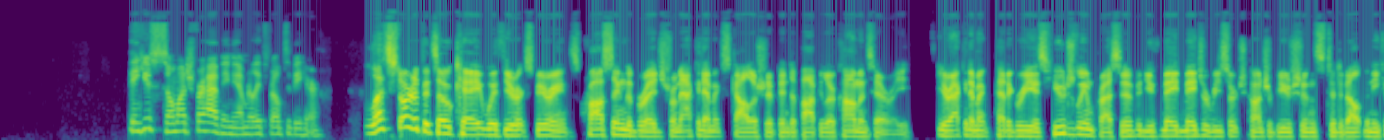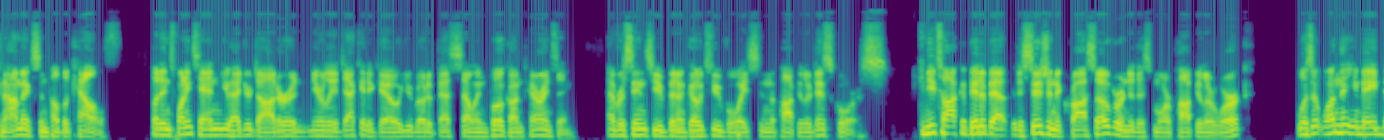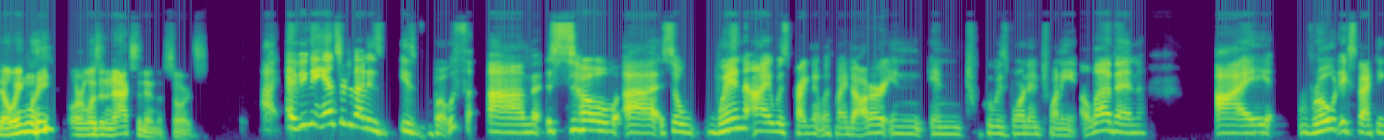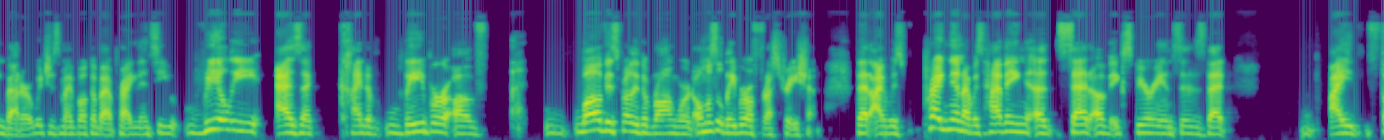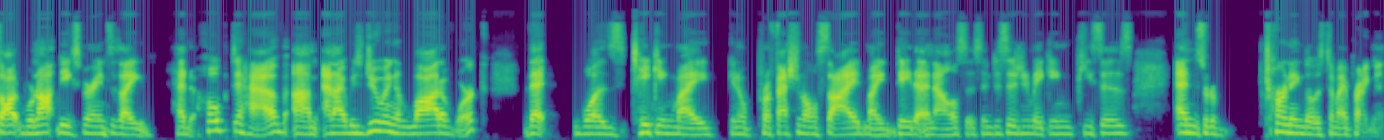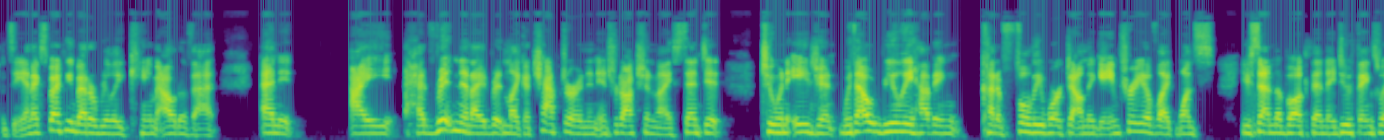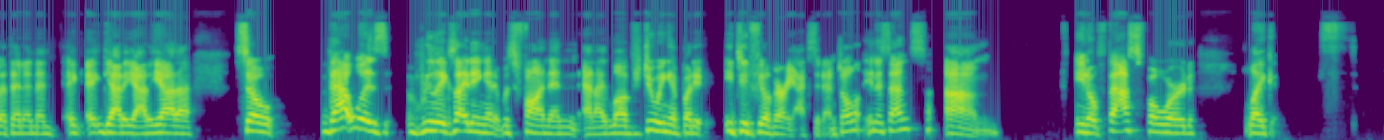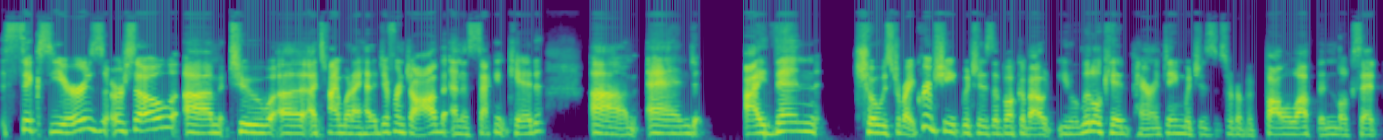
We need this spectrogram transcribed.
Thank you so much for having me. I'm really thrilled to be here. Let's start, if it's okay, with your experience crossing the bridge from academic scholarship into popular commentary. Your academic pedigree is hugely impressive, and you've made major research contributions to development economics and public health. But in 2010, you had your daughter, and nearly a decade ago, you wrote a best selling book on parenting. Ever since, you've been a go to voice in the popular discourse. Can you talk a bit about the decision to cross over into this more popular work? Was it one that you made knowingly or was it an accident of sorts? I, I think the answer to that is is both. Um, so uh, so when I was pregnant with my daughter in in who was born in 2011, I wrote Expecting Better, which is my book about pregnancy, really as a kind of labor of love is probably the wrong word, almost a labor of frustration that I was pregnant. I was having a set of experiences that I thought were not the experiences I had hoped to have. Um, and I was doing a lot of work that was taking my you know professional side my data analysis and decision making pieces and sort of turning those to my pregnancy and expecting better really came out of that and it i had written it i had written like a chapter and an introduction and i sent it to an agent without really having kind of fully work down the game tree of like once you send the book, then they do things with it and then yada, yada, yada. So that was really exciting and it was fun and, and I loved doing it, but it, it did feel very accidental in a sense. Um, you know, fast forward like six years or so um, to a, a, time when I had a different job and a second kid. Um, and I then chose to write Crib Sheet, which is a book about, you know, little kid parenting, which is sort of a follow up and looks at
